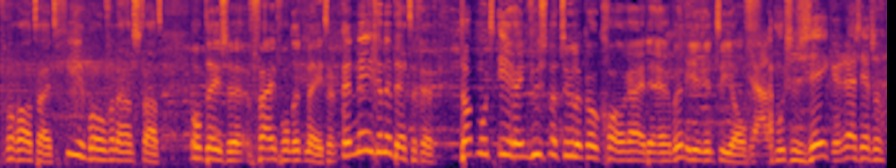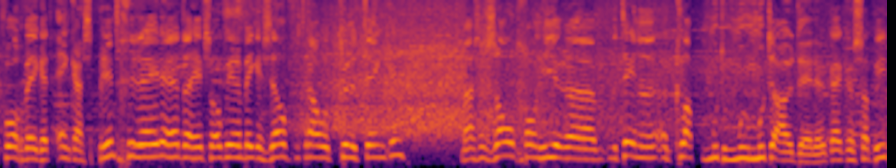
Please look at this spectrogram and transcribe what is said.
39,98 nog altijd vier bovenaan staat op deze 500 meter. Een 39er. Dat moet Irene Wust natuurlijk ook gewoon rijden, Erben, hier in Tialf. Ja, dat moet ze zeker. Ze heeft vorige week het NK Sprint gereden. Daar heeft ze ook weer een beetje zelfvertrouwen kunnen tanken. Maar ze zal gewoon hier uh, meteen een, klap moeten, mo moeten uitdelen. Kijk, Sabine,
